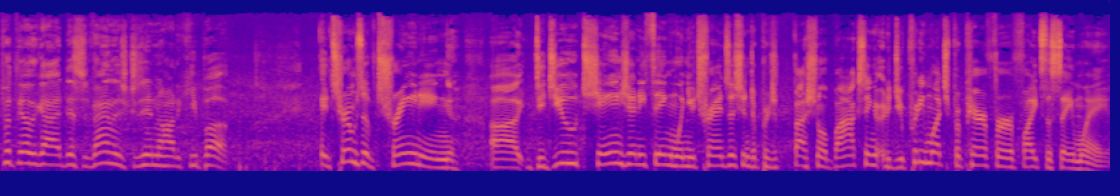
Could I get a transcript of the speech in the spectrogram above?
put the other guy at disadvantage because he didn't know how to keep up in terms of training, uh, did you change anything when you transitioned to professional boxing, or did you pretty much prepare for fights the same way?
